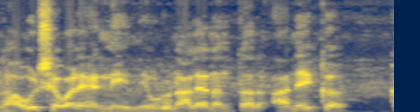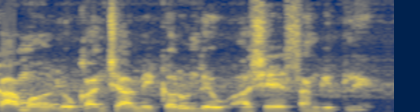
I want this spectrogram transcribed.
राहुल शेवाळे यांनी निवडून आल्यानंतर अनेक कामं लोकांचे आम्ही करून देऊ असे सांगितले.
